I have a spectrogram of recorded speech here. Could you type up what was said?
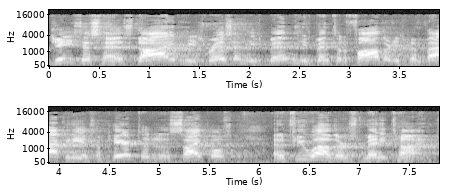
Jesus has died, he's risen, he's been, he's been to the Father, and he's been back, and he has appeared to the disciples and a few others many times.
